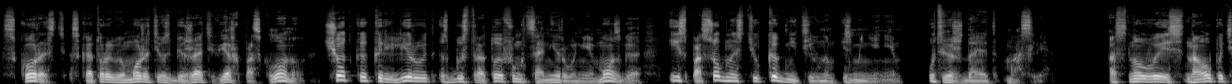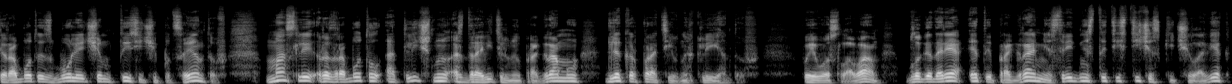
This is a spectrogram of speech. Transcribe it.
Скорость, с которой вы можете взбежать вверх по склону, четко коррелирует с быстротой функционирования мозга и способностью к когнитивным изменениям, утверждает Масли. Основываясь на опыте работы с более чем тысячей пациентов, Масли разработал отличную оздоровительную программу для корпоративных клиентов – по его словам, благодаря этой программе среднестатистический человек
